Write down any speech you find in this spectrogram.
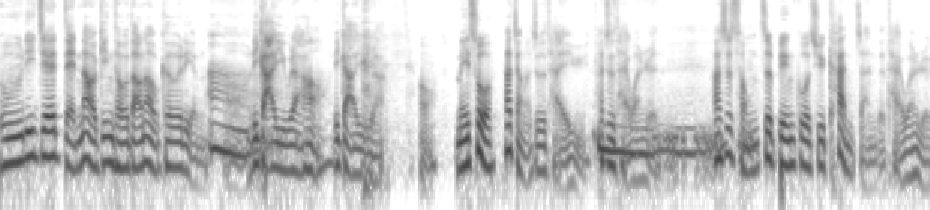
傅，你这电脑镜头刀那有可能？嗯，哦、你加油啦哈！你加油啦！哦。没错，他讲的就是台语，他就是台湾人，嗯、他是从这边过去看展的台湾人，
